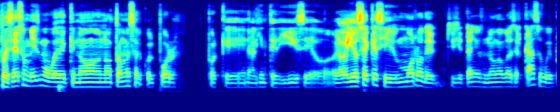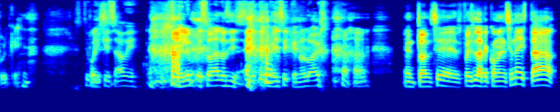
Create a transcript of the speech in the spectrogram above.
pues eso mismo, güey, de que no, no tomes alcohol por, porque alguien te dice, o, yo sé que si un morro de 17 años no me va a hacer caso, güey, porque... Este güey, pues, ¿qué sabe? Si él empezó a los 17 y me dice que no lo haga. Entonces, pues la recomendación ahí está,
